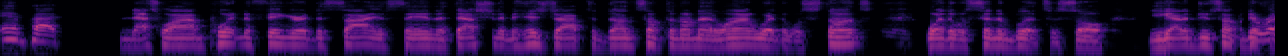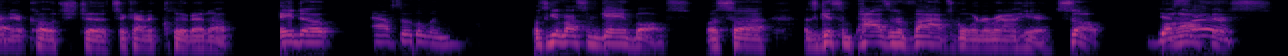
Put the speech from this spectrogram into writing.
impact. And that's why I'm pointing the finger at the science, saying that that should have been his job to done something on that line, whether it was stunts, whether it was sending blitzes. So you got to do something different there, coach, to to kind of clear that up. A Dub, Absolutely. let's give out some game balls. Let's uh let's get some positive vibes going around here. So Yes, on sir. offense,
